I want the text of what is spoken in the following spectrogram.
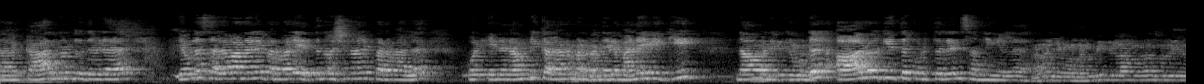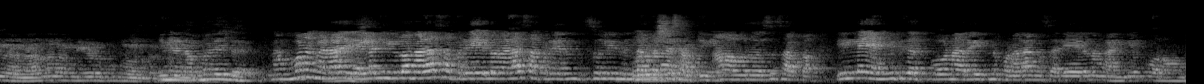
நான் காரணம்ன்றதை விட எவ்வளவு செலவானாலும் பரவாயில்ல எத்தனை வருஷம்னாலும் பரவாயில்ல. என்னை நம்பி கல்யாணம் பண்ண வந்த என் மனைவிக்கு நான் உனக்கு உடல் ஆரோக்கியத்தை கொடுத்துறேன்னு சொன்னீங்கல்ல. நீங்க நம்பவே இல்ல. நம்மளும் வேணா எல்லாம் நீ இவ்வளவு நாளா சாப்பிடுறிய இவ்வளவு நாளா சாப்பிடுறேன்னு சொல்லி ஒரு வருஷம் சாப்பிட்டீங்க. ஆ ஒரு வருஷம் சாப்பிட்டோம். இல்ல எங்க வீட்டுக்கு போனாரு இட்டுன்னு போனாரு அங்க சரியாயிரும் நாங்க அங்கேயே போறோம்.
